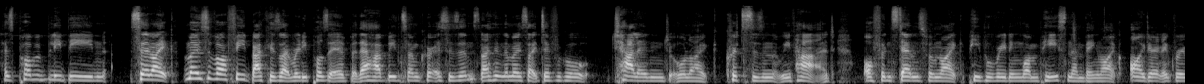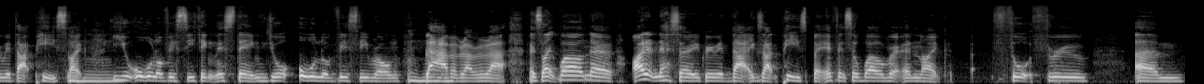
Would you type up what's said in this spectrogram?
has probably been so like most of our feedback is like really positive, but there have been some criticisms. And I think the most like difficult challenge or like criticism that we've had often stems from like people reading one piece and then being like, I don't agree with that piece. Like Mhm. you all obviously think this thing, you're all obviously wrong, Mhm. blah blah blah blah blah. It's like, well, no, I don't necessarily agree with that exact piece, but if it's a well written, like thought through um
